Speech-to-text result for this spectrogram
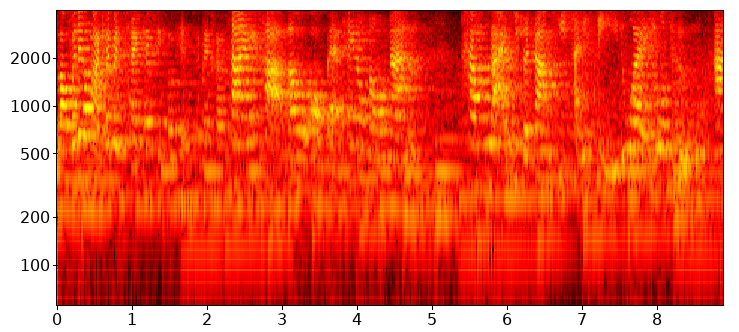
เราไม่ได้เอามาแค่เป็นใช้แค่ฟิงเกอร์เพนใช่ไหมคะ ใช่ค่ะ เราออกแบบให้น้องๆนั้น ทำหลายกิจกรรมที่ใช้สีด้วย รวมถึงอะ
